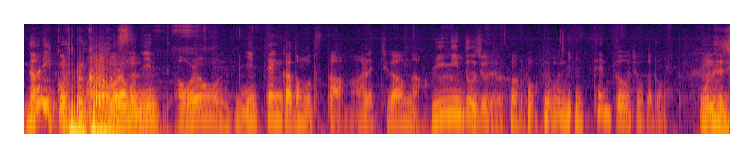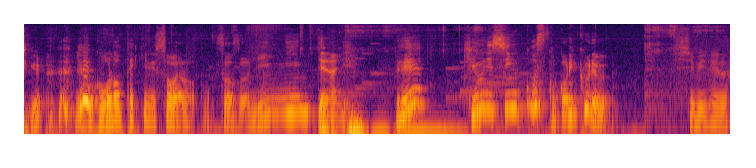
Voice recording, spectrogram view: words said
何これ俺もに俺も任天かと思ってた。あれ違うな。ニンニン道場だよ。俺も任天道場かと思っ同じく。たいや語呂的にそうやろうと思ってそうそう。ニンニンって何？え？急に新コースここに来る？しびれる。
